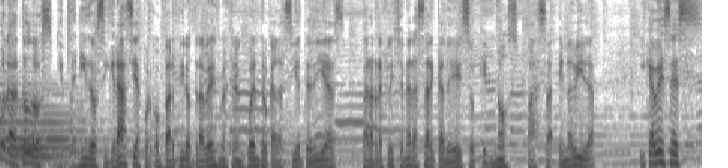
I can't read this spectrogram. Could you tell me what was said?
Hola a todos, bienvenidos y gracias por compartir otra vez nuestro encuentro cada siete días para reflexionar acerca de eso que nos pasa en la vida y que a veces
